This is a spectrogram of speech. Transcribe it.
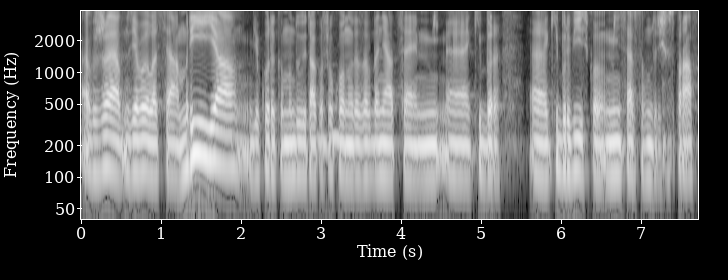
Вже з'явилася мрія, яку рекомендую також виконувати завдання. Це е, кібер, е, кібервійсько Міністерства внутрішніх справ.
